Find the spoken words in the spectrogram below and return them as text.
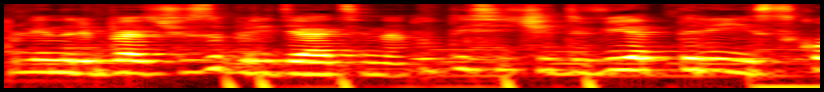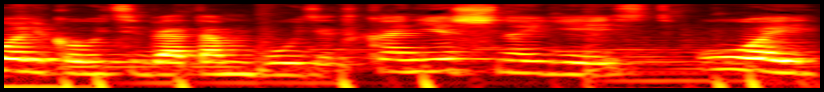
Блин, ребят, что за бредятина? Ну, тысячи две-три, сколько у тебя там будет? Конечно, есть. Ой,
